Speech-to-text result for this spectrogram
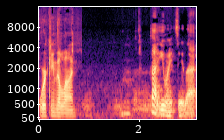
Working the line. Thought you might say that.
